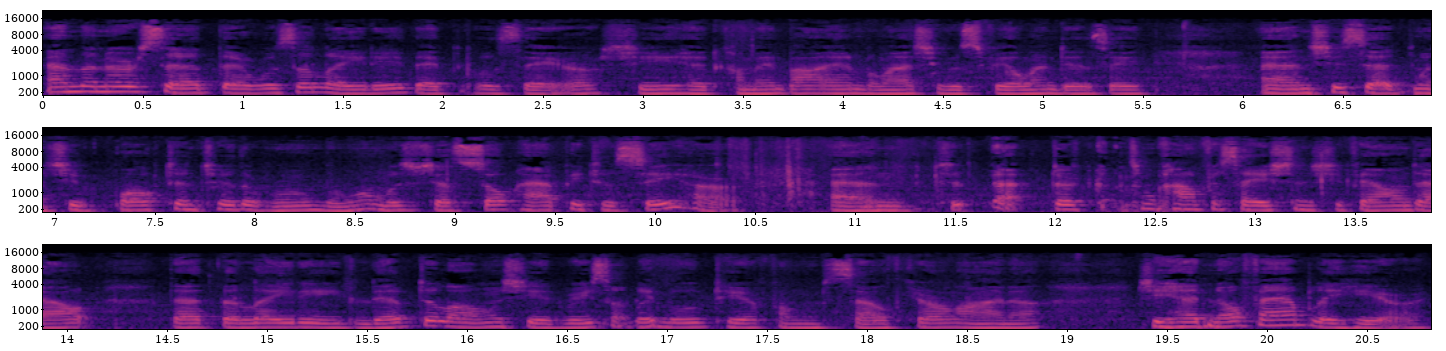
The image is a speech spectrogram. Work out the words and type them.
And the nurse said there was a lady that was there. She had come in by ambulance. She was feeling dizzy. And she said when she walked into the room, the woman was just so happy to see her. And to, after some conversation, she found out that the lady lived alone. She had recently moved here from South Carolina. She had no family here.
